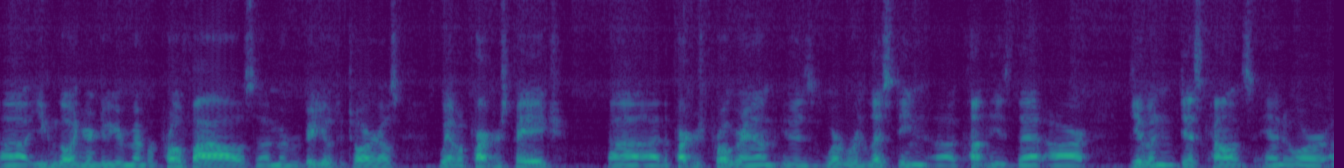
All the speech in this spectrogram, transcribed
uh, you can go in here and do your member profiles, uh, member video tutorials. We have a partners page. Uh, uh the partners program is where we're listing uh, companies that are given discounts and or uh,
